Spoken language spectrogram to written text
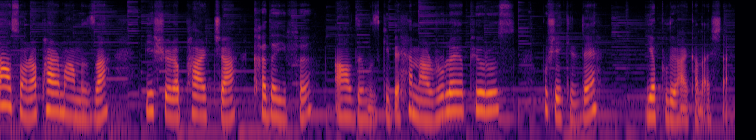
Daha sonra parmağımıza bir şöyle parça kadayıfı aldığımız gibi hemen rulo yapıyoruz. Bu şekilde yapılıyor arkadaşlar.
